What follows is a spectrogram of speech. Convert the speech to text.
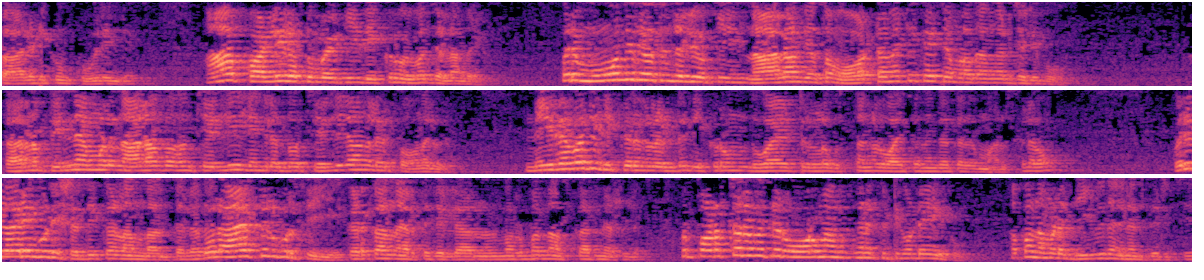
കാലടിക്കും കൂലിണ്ട്. ആ പള്ളിയിലെത്തുമ്പോഴേക്ക് ഈ ദിക്ർ മുഴുവൻ ചെല്ലാൻ കഴിയും. ഒരു മൂന്ന് ദിവസം ചൊല്ലി നോക്കി നാലാം ദിവസം ഓട്ടോമാറ്റിക് ആയിട്ട് നമ്മൾ അത് അങ്ങനെ ചൊല്ലി പോകും. കാരണം പിന്നെ നമ്മൾ നാലാം ദിവസം ചെല്ലിയില്ലെങ്കിൽ എന്തോ ചെല്ലില്ല എന്നുള്ളൊരു തോന്നൽ വരും നിരവധി ദിക്കറുകളുണ്ട് ദിക്കറും ഇതുമായിട്ടുള്ള പുസ്തകങ്ങൾ വായിച്ചാൽ നിങ്ങൾക്ക് അത് മനസ്സിലാവും. ഒരു കാര്യം കൂടി ശ്രദ്ധിക്കണം എന്താണെന്ന് വെച്ചാൽ അതുപോലെ ആയത്തിൽ കുറിച്ച് കിടക്കാൻ നേരത്തെ ചെല്ലുക നിർബന്ധ നമസ്കാരത്തിന് ശേഷം ഒരു പടച്ചോനെ വെച്ചൊരു ഓർമ്മ നമുക്ക് ഇങ്ങനെ കിട്ടിക്കൊണ്ടേയിരിക്കും. അപ്പൊ നമ്മുടെ ജീവിതം അതിനനുസരിച്ച്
